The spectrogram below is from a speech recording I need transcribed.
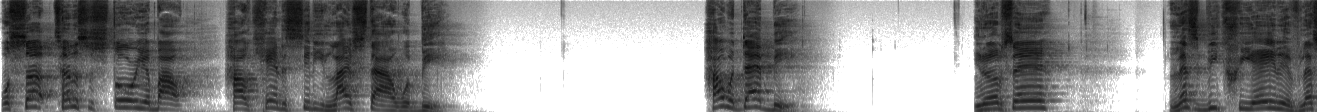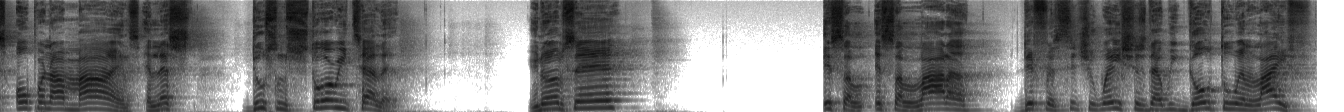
What's up? Tell us a story about how Kansas City lifestyle would be. How would that be? You know what I'm saying? Let's be creative. Let's open our minds and let's do some storytelling. You know what I'm saying? It's a it's a lot of different situations that we go through in life.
